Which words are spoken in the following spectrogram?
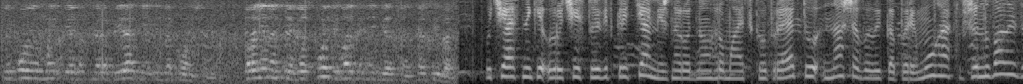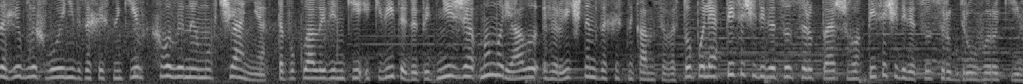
с любовью мы это мероприятие и закончим. Храни нас всех Господь и Матерь Небесная. Спасибо. Учасники урочистого відкриття міжнародного громадського проекту Наша велика перемога вшанували загиблих воїнів-захисників хвилиною мовчання та поклали вінки і квіти до підніжжя меморіалу героїчним захисникам Севастополя 1941-1942 років.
